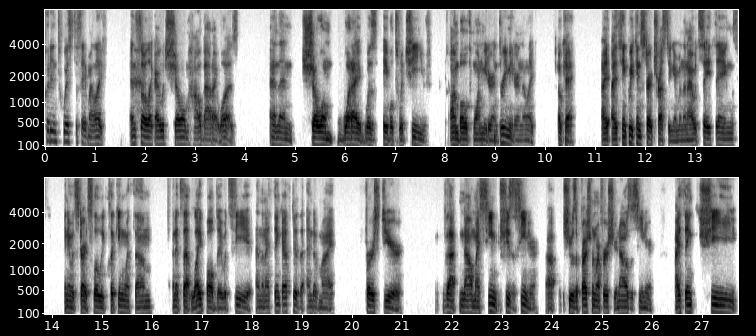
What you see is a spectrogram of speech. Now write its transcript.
couldn't twist to save my life. And so like I would show them how bad I was and then show them what I was able to achieve on both one meter and three meter. And they're like, okay, I, I think we can start trusting him. And then I would say things and it would start slowly clicking with them. And it's that light bulb they would see. And then I think after the end of my first year, that now my senior, she's a senior. Uh, she was a freshman my first year. Now is a senior. I think she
